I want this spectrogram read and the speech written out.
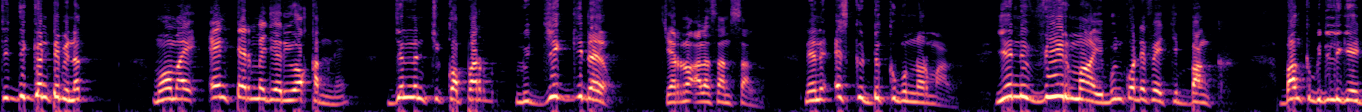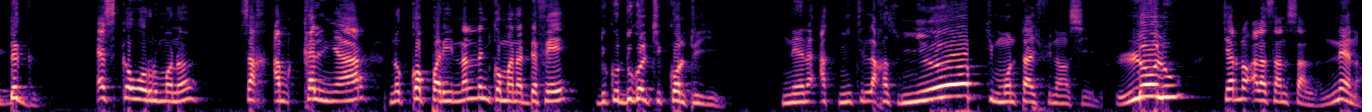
ci diggante bi nag moom ay intermédiaire yoo xam ne jël nañ ci koppar lu jéggi dayo Thierno Alassane Sall nee na est-ce que dëkk bu normal yenn virement yi buñ ko defee ci banque banque bi di liggéey dëgg est-ce que warul mën a sax am xel ñaar na koppar yi nan lañ ko mën a defee di ko dugal ci compte yi nee na ak ñi ci laxasu ñëpp ci montage financier bi loolu Thierno Alassane Sall nee na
